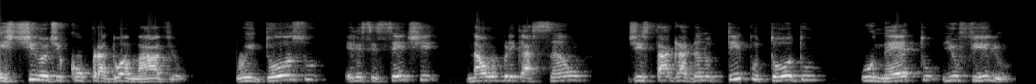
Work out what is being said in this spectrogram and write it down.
estilo de comprador amável. O idoso, ele se sente na obrigação de estar agradando o tempo todo o neto e o filho.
